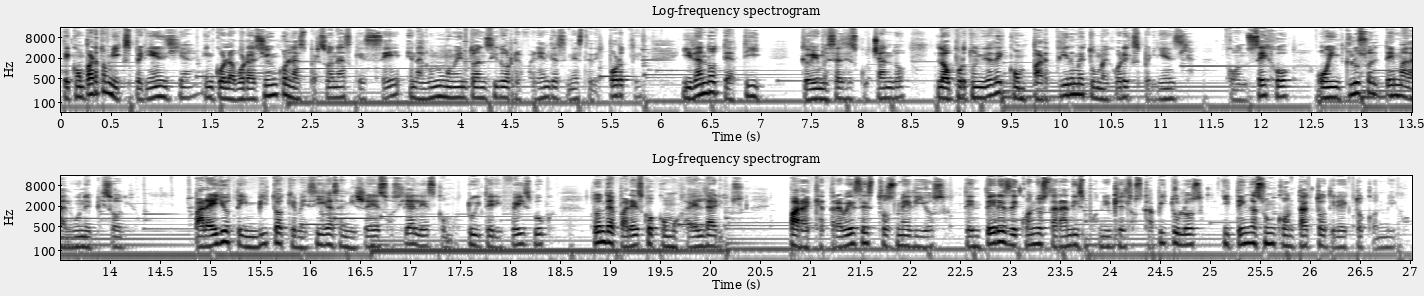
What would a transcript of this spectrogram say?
Te comparto mi experiencia en colaboración con las personas que sé en algún momento han sido referentes en este deporte y dándote a ti, que hoy me estás escuchando, la oportunidad de compartirme tu mejor experiencia, consejo o incluso el tema de algún episodio. Para ello te invito a que me sigas en mis redes sociales como Twitter y Facebook, donde aparezco como Jael Darius, para que a través de estos medios te enteres de cuándo estarán disponibles los capítulos y tengas un contacto directo conmigo.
